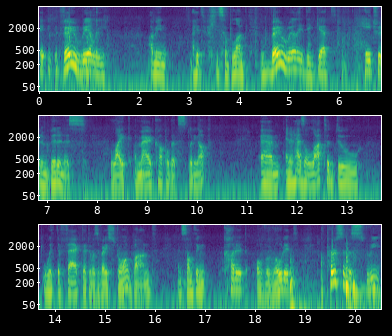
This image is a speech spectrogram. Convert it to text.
It, it- very rarely, I mean, I hate to be so blunt, very rarely do you get hatred and bitterness like a married couple that's splitting up. Um, and it has a lot to do with the fact that there was a very strong bond and something cut it, overrode it. A person in the street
